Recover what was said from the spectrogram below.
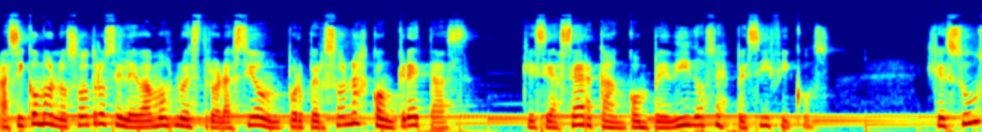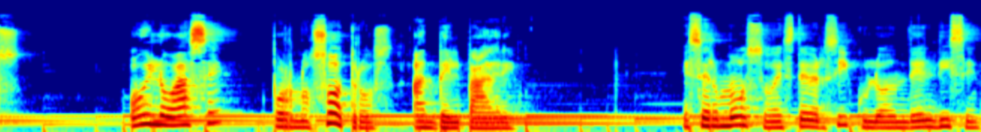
Así como nosotros elevamos nuestra oración por personas concretas que se acercan con pedidos específicos, Jesús hoy lo hace por nosotros ante el Padre. Es hermoso este versículo donde Él dice,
